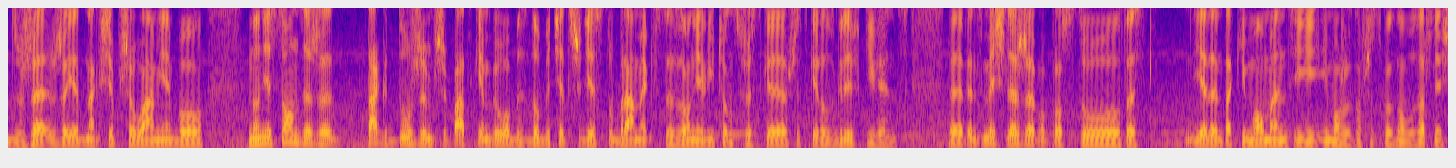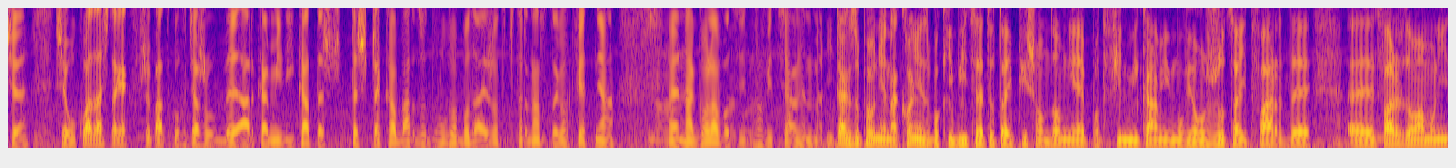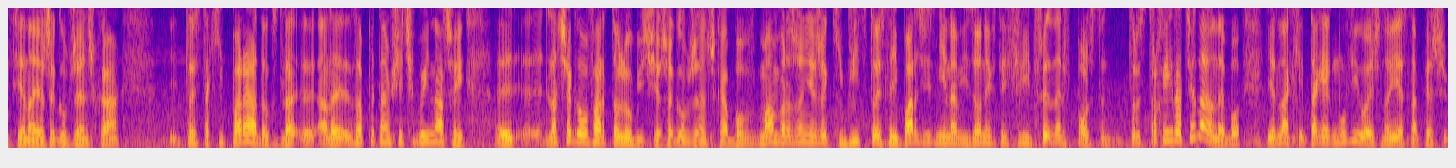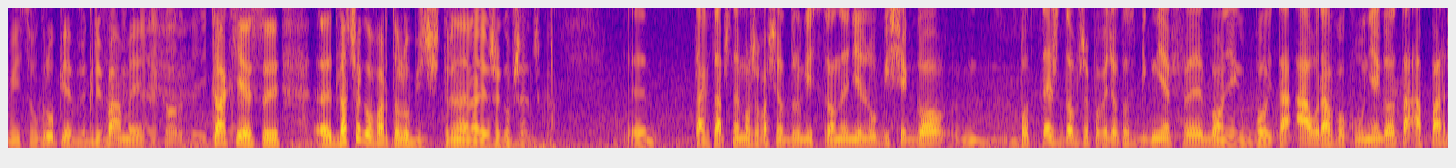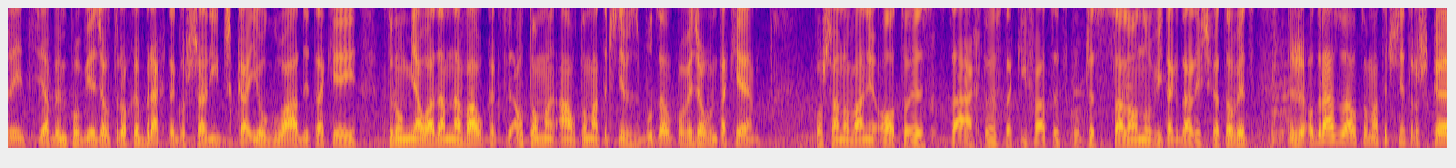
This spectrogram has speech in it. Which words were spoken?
że, że jednak się przełamie, bo no nie sądzę, że tak dużym przypadkiem byłoby zdobycie 30 bramek w sezonie, licząc wszystkie, wszystkie rozgrywki, więc, e, więc myślę, że po prostu to jest jeden taki moment i, i może to wszystko znowu zacznie się, się układać, tak jak w przypadku chociażby Arka Milika też, też czeka bardzo długo, bodajże od 14 kwietnia e, na gola w, w oficjalnym meczu. I tak zupełnie na koniec, bo kibice tutaj piszą do mnie pod filmikami, mówią rzucaj twarde, e, twardą amunicję na Jerzego Brzęczka. To jest taki paradoks, dla, e, ale zapytam się Ciebie inaczej. E, e, Dlaczego warto lubić Jerzego Brzęczka? Bo mam wrażenie, że kibic to jest najbardziej znienawidzony w tej chwili trener w Polsce. To jest trochę irracjonalne, bo jednak, tak jak mówiłeś, no jest na pierwszym miejscu w grupie, wygrywamy. rekordy Tak jest. E, Dlaczego warto lubić trenera Jerzego Brzęczka? Tak, zacznę może właśnie od drugiej strony. Nie lubi się go, bo też dobrze powiedział to Zbigniew y, Boniek, bo ta aura wokół niego, ta aparycja, bym powiedział, trochę brak tego szaliczka i ogłady takiej, którą miał Adam Nawałka, który automa- automatycznie wzbudzał, powiedziałbym, takie poszanowanie, o to jest tak, to jest taki facet kurczę z salonów i tak dalej, światowiec, że od razu automatycznie troszkę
